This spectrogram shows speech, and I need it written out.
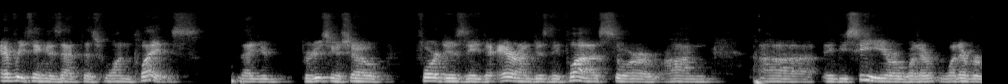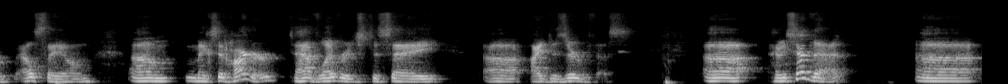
everything is at this one place that you're producing a show for Disney to air on Disney Plus or on uh, ABC or whatever whatever else they own um, makes it harder to have leverage to say uh, I deserve this. Uh, having said that, uh,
